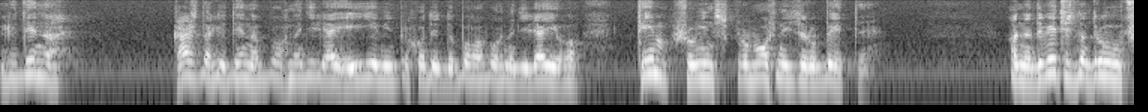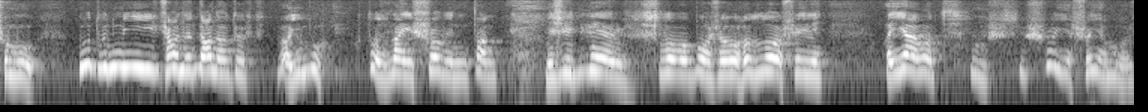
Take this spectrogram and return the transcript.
людина, кожна людина Бог наділяє її, він приходить до Бога, Бог наділяє його тим, що він спроможний зробити. А не дивитись на другого чому. Ну, от мені нічого не дано, а йому хто знає, що він там між людьми Слово Боже оголошує. А я от, ну, що я, що я можу?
